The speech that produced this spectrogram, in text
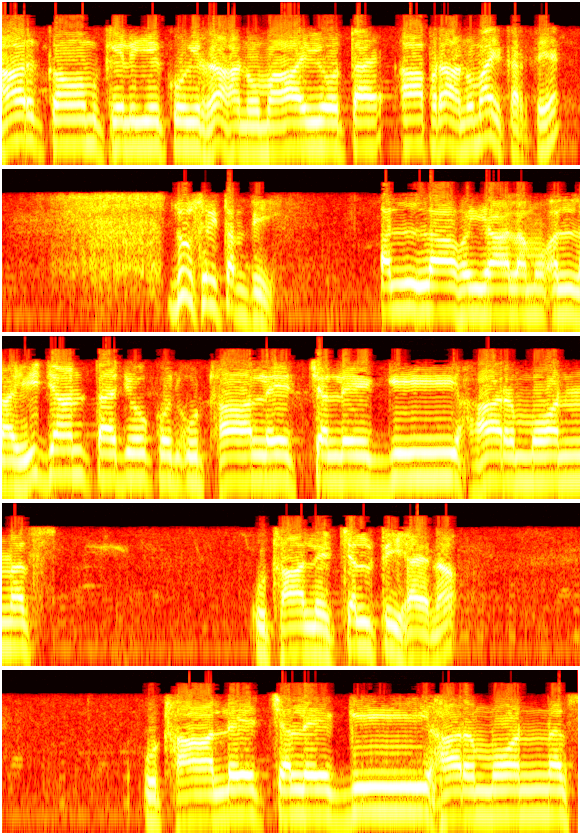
ہر قوم کے لیے کوئی رہنمائی ہوتا ہے۔ آپ رہنمائی کرتے ہیں۔ دوسری تمبی اللہ عالم اللہ ہی جانتا ہے جو کچھ اٹھا لے چلے گی، ہر مونس اٹھا لے چلتی ہے نا۔ اٹھا لے چلے گی ہر مونس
